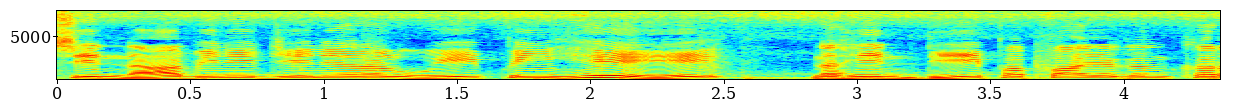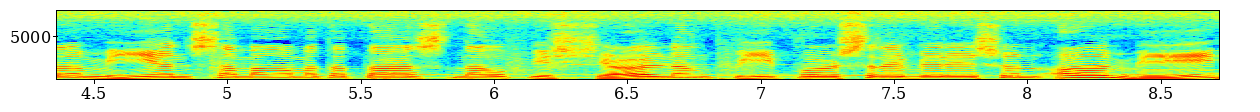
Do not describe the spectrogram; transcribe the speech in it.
Sinabi ni General Wei Pinghe na hindi papayag ang karamihan sa mga matataas na opisyal ng People's Liberation Army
